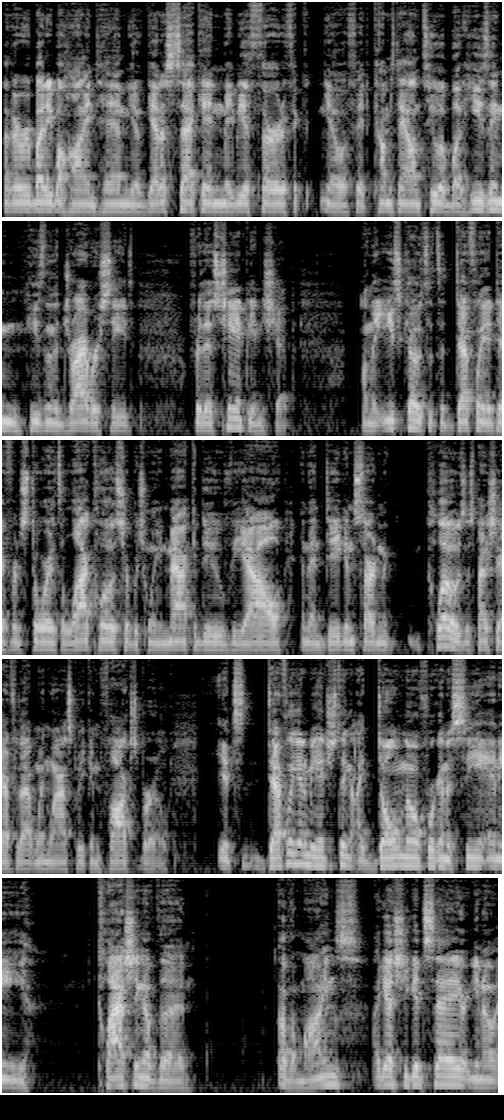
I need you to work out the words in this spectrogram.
of everybody behind him. You know, get a second, maybe a third if it, you know, if it comes down to it. But he's in, he's in the driver's seat for this championship. On the East Coast, it's a, definitely a different story. It's a lot closer between McAdoo, Vialle, and then Deegan starting to close, especially after that win last week in Foxborough. It's definitely going to be interesting. I don't know if we're going to see any clashing of the of the minds, I guess you could say, or you know,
